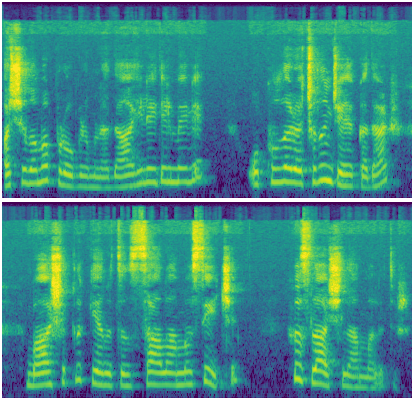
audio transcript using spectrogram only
aşılama programına dahil edilmeli, okullar açılıncaya kadar bağışıklık yanıtın sağlanması için hızla aşılanmalıdır.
